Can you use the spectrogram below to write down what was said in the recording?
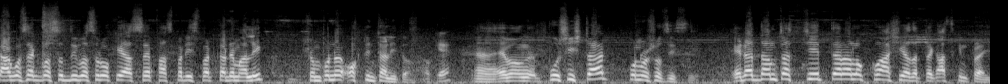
কাগজ এক বছর দুই বছর ওকে আছে ফার্স্ট পার্টি স্মার্ট কার্ডের মালিক সম্পূর্ণ অকটিন চালিত। ওকে হ্যাঁ, এবং পুশ স্টার্ট পনেরোশো সিসি এটার দাম চাচ্ছি তেরো লক্ষ আশি হাজার টাকা আস্কিন প্রাইস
